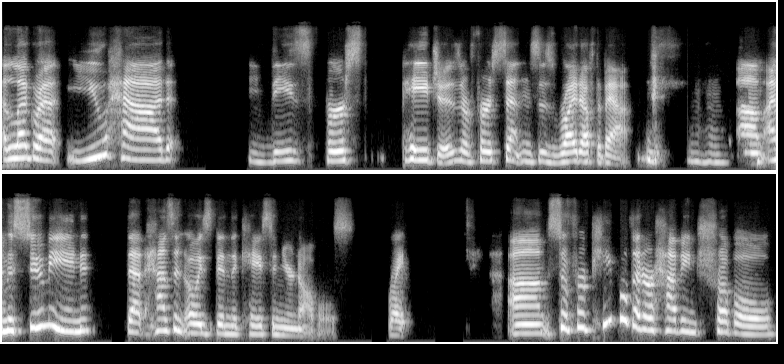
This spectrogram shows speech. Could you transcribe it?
Allegra, you had these first pages or first sentences right off the bat. Mm-hmm. Um, I'm assuming that hasn't always been the case in your novels. Right. Um, so, for people that are having trouble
